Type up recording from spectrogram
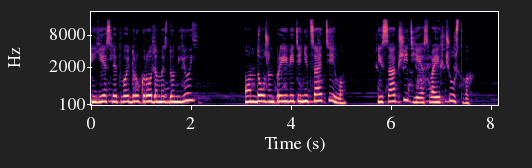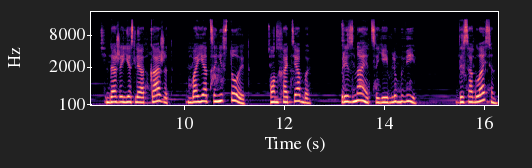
Если твой друг родом из Дуньюй, он должен проявить инициативу и сообщить ей о своих чувствах. Даже если откажет, бояться не стоит. Он хотя бы признается ей в любви. Ты согласен?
